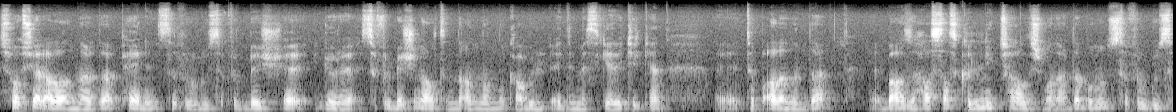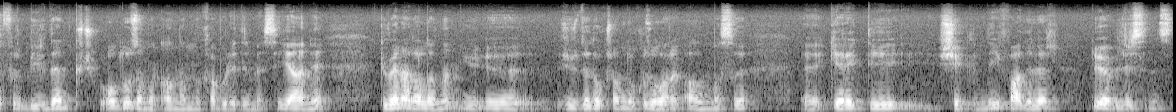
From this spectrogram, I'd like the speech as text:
Sosyal alanlarda P'nin 0,05'e göre 0,5'in altında anlamlı kabul edilmesi gerekirken e, tıp alanında e, bazı hassas klinik çalışmalarda bunun 0,01'den küçük olduğu zaman anlamlı kabul edilmesi yani güven aralığının %99 e, olarak alınması gerektiği şeklinde ifadeler duyabilirsiniz.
